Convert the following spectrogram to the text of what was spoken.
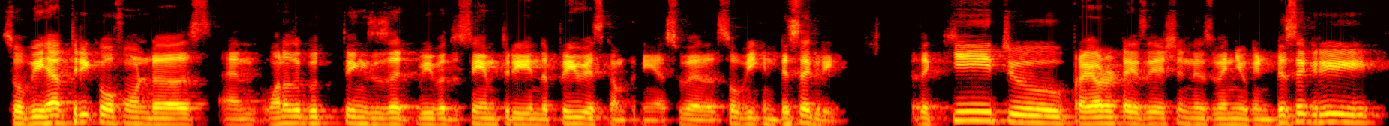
So we have three co-founders, and one of the good things is that we were the same three in the previous company as well. So we can disagree the key to prioritization is when you can disagree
